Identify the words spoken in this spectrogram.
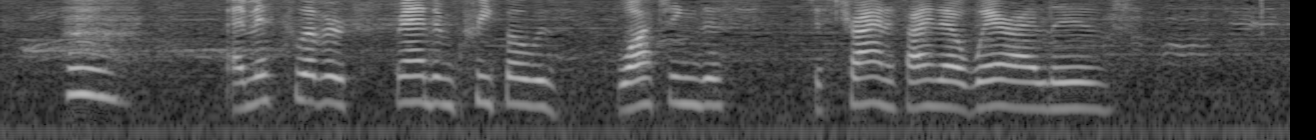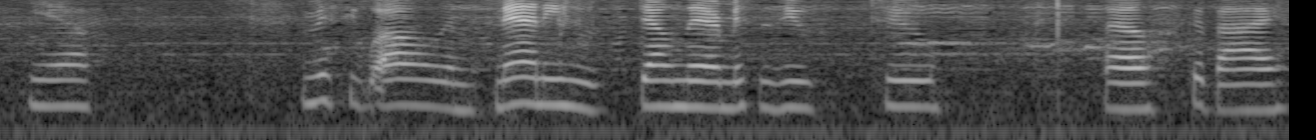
I miss whoever random creepo was watching this, just trying to find out where I live. Yeah. I miss you all, and Nanny, who's down there, misses you too. Well, goodbye.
